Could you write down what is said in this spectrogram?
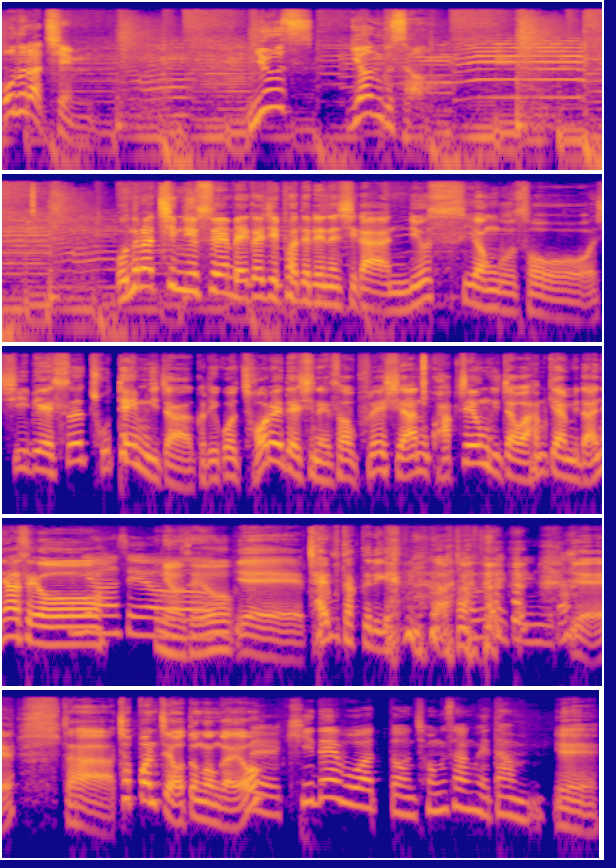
오늘 아침 뉴스 연구소 오늘 아침 뉴스의 맥을 짚어드리는 시간 뉴스 연구소 CBS 조태임 기자 그리고 저를 대신해서 프레시안 곽재용 기자와 함께합니다. 안녕하세요. 안녕하세요. 안녕하세요. 예, 잘 부탁드리겠습니다. 잘 부탁드립니다. 예, 자 첫 번째 어떤 건가요? 네, 기대 모았던 정상회담. 예,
